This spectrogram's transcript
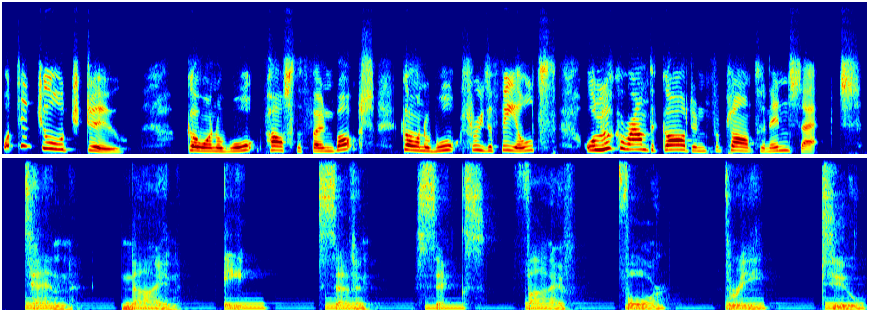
what did George do? Go on a walk past the phone box, go on a walk through the fields, or look around the garden for plants and insects? 10, 9, 8, 7, 6, 5, 4, 3, 2,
